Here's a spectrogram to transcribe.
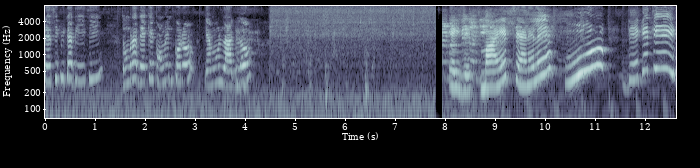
রেসিপিটা দিয়েছি। তোমরা দেখে কমেন্ট করো কেমন লাগল। এই যে মায়ের চ্যানেলে উ দেখেছিস?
